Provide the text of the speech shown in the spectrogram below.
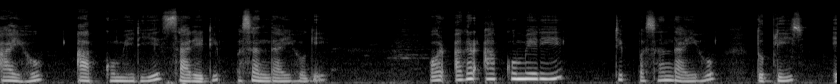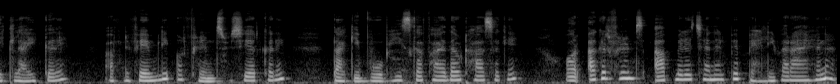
आई होप आपको मेरी ये सारी टिप पसंद आई होगी। और अगर आपको मेरी ये टिप पसंद आई हो तो प्लीज़ एक लाइक करें, अपने फैमिली और फ्रेंड्स में शेयर करें, ताकि वो भी इसका फ़ायदा उठा सकें। और अगर फ्रेंड्स आप मेरे चैनल पे पहली बार आए हैं ना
